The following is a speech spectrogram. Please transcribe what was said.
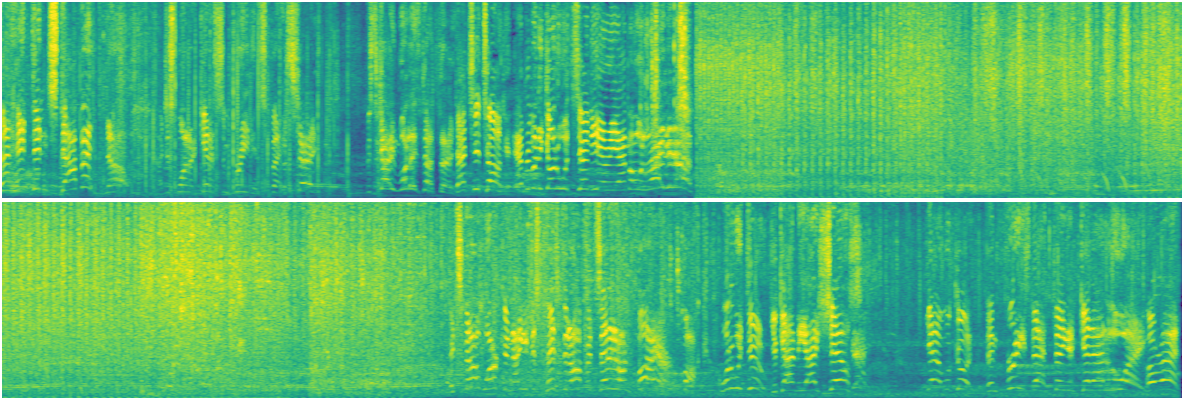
That hit didn't stop it? No. I just want to get us some breathing space. Biscayne! Biscayne, what is that thing? That's your target. Everybody go to incendiary ammo and light it up! Pissed it off and set it on fire. Fuck! What do we do? You got any ice shells? Yeah, yeah, we're good. Then freeze that thing and get out of the way! All right,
